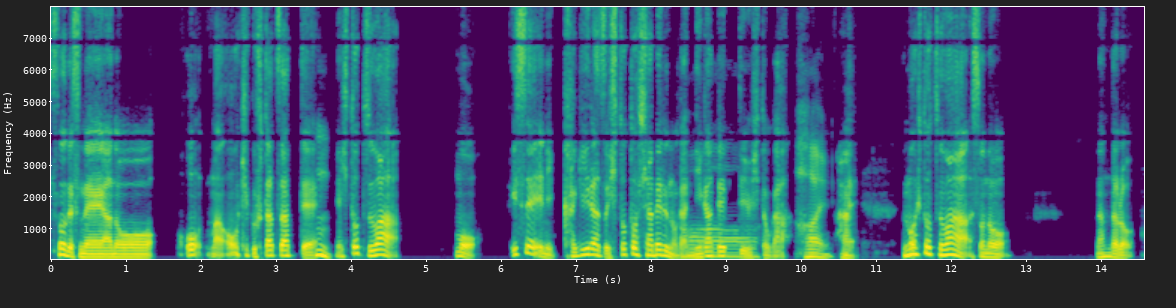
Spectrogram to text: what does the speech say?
そうですね。あの、お、まあ大きく二つあってうん、一、つは、もう、異性に限らず人と喋るのが苦手っていう人がはい。はい。もう一つは、その、なんだろう。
